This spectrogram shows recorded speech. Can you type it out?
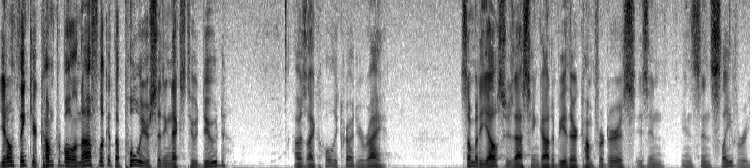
You don't think you're comfortable enough? Look at the pool you're sitting next to, dude. I was like, Holy crud, you're right. Somebody else who's asking God to be their comforter is, is, in, is in slavery.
